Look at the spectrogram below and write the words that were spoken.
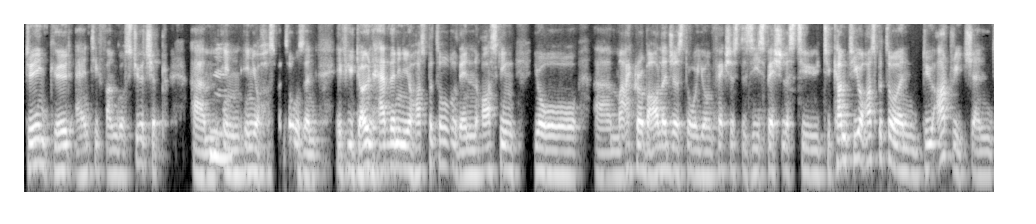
doing good antifungal stewardship um, mm. in in your hospitals. And if you don't have that in your hospital, then asking your uh, microbiologist or your infectious disease specialist to to come to your hospital and do outreach and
